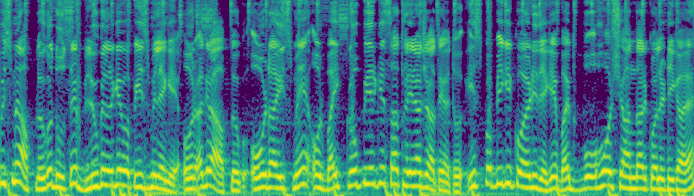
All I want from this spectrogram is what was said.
इसमें आप लोगों को दूसरे ब्लू कलर के पपीज मिलेंगे। और अगर आप लोग ओल्ड आइस में और भाई क्रोपियर के साथ लेना चाहते हैं। तो इस पपी की क्वालिटी देखिए, भाई बहुत शानदार क्वालिटी का है।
